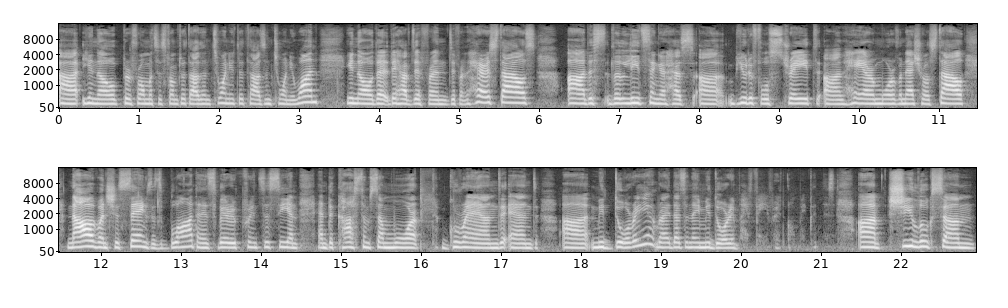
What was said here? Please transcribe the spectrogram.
uh, you know performances from 2020 2021. You know that they have different different hairstyles. Uh, this, the lead singer has uh, beautiful straight uh, hair, more of a natural style. Now, when she sings, it's blonde and it's very princessy, and and the costumes are more grand and uh, Midori, right? That's the name Midori, my favorite. Oh my goodness. Um, she looks um.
